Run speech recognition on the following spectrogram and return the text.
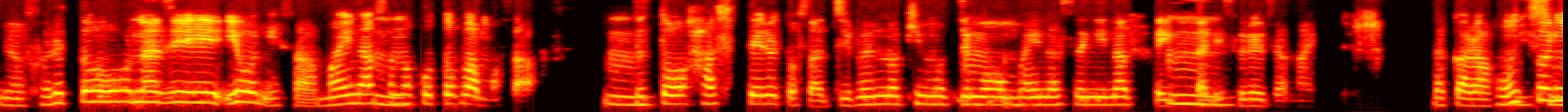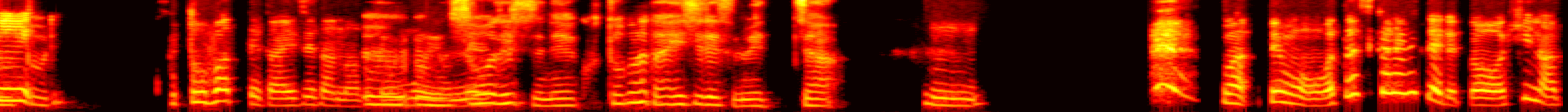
いや、それと同じようにさ、マイナスの言葉もさ、うん、ずっと発してるとさ、自分の気持ちもマイナスになっていったりするじゃない。うん、だから本当に言葉って大事だなって思うよね。うんうん、そうですね。言葉大事です、めっちゃ。うん。まあ、でも私から見てると、ひなっ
